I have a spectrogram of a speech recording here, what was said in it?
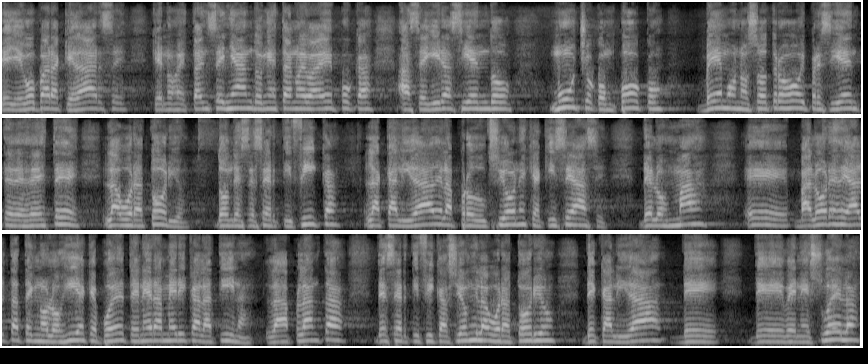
que llegó para quedarse, que nos está enseñando en esta nueva época a seguir haciendo mucho con poco, vemos nosotros hoy, presidente, desde este laboratorio donde se certifica la calidad de las producciones que aquí se hace, de los más eh, valores de alta tecnología que puede tener América Latina. La planta de certificación y laboratorio de calidad de, de Venezuela,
